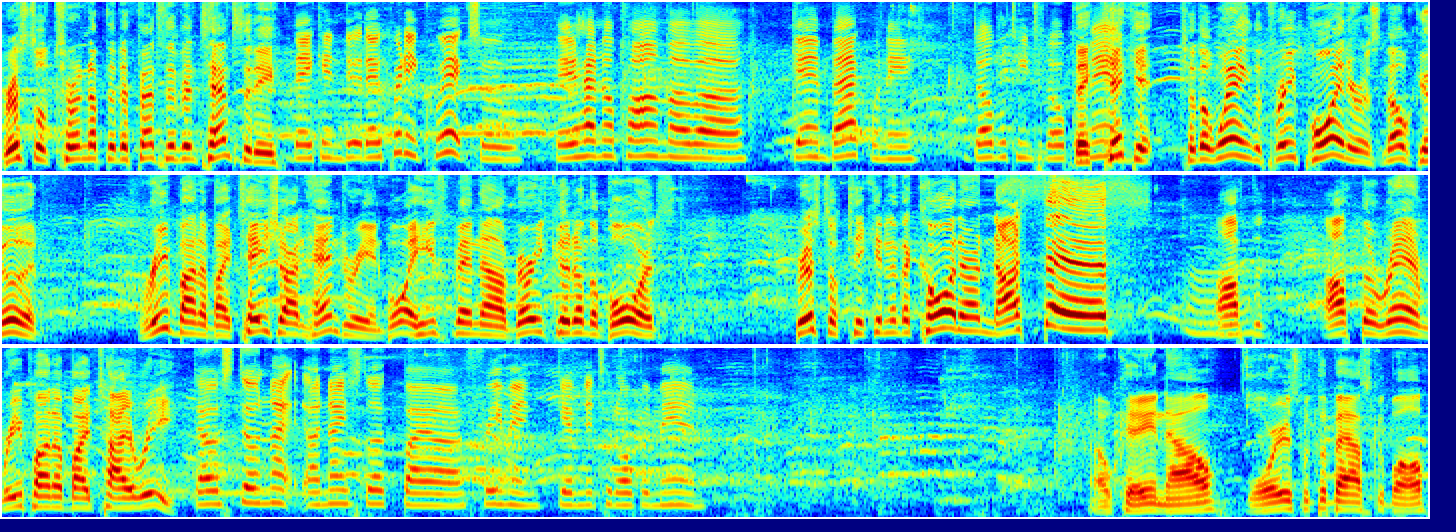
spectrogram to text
Bristol turned up the defensive intensity. They can do. They're pretty quick, so they had no problem of uh, getting back when they double team to the open They man. kick it to the wing. The three pointer is no good. Rebounded by Tajon Hendry, and boy, he's been uh, very good on the boards. Bristol kicking in the corner. Narciss off the off the rim, rebounded by Tyree. That was still ni- a nice look by uh, Freeman, giving it to the open man. Okay, now Warriors with the basketball.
